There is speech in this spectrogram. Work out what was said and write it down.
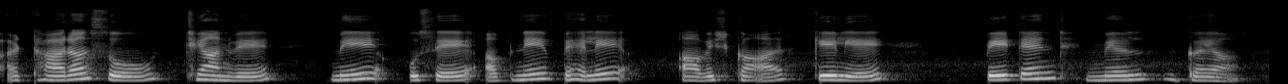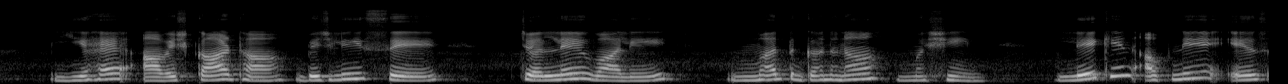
अठारह सौ छियानवे में उसे अपने पहले आविष्कार के लिए पेटेंट मिल गया। यह आविष्कार था बिजली से चलने वाली मतगणना मशीन। लेकिन अपने इस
